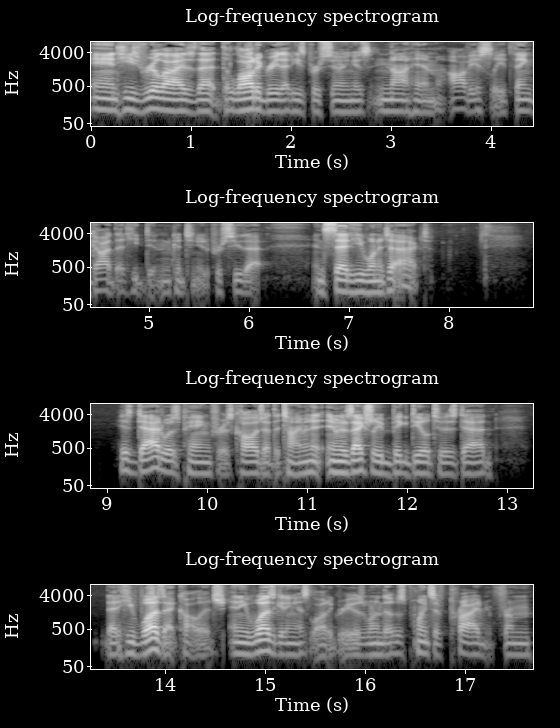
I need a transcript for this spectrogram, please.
and he's realized that the law degree that he's pursuing is not him. Obviously, thank God that he didn't continue to pursue that. Instead, he wanted to act. His dad was paying for his college at the time, and it, and it was actually a big deal to his dad that he was at college and he was getting his law degree. It was one of those points of pride from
